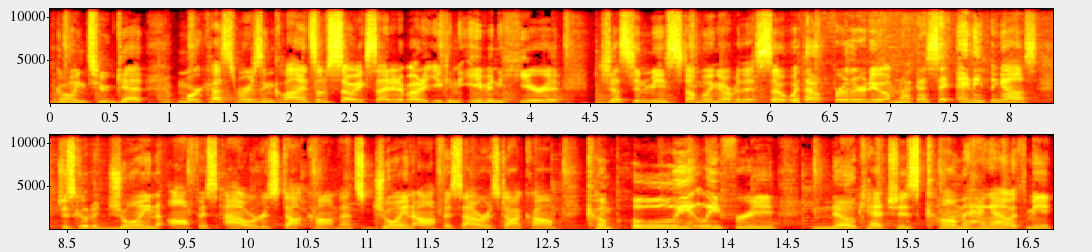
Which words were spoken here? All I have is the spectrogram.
going to get more customers and clients. I'm so excited about it. You can even hear it just in me stumbling over this. So, without further ado, I'm not going to say anything else. Just go to joinofficehours.com. That's joinofficehours.com. Completely free, no catches. Come hang out with me.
